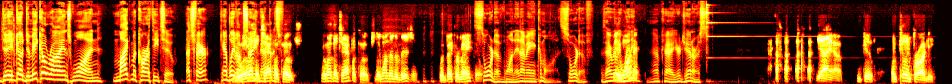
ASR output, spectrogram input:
did go. DeMeco Ryan's one. Mike McCarthy two. That's fair. Can't believe I'm What about the that. Tampa coach? What about the Tampa coach? They won their division with Baker Mayfield. Sort of won it. I mean, come on, sort of. Is that really They won winning? Okay, you're generous. yeah, I am. Feel- I'm feeling froggy.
